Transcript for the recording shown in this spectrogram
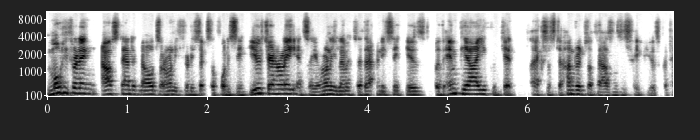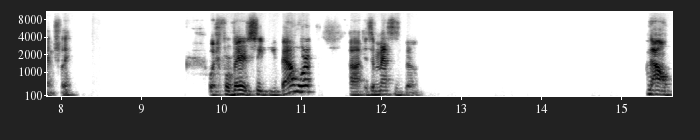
multi-threading, our standard nodes are only 36 or 40 CPUs generally, and so you're only limited to that many CPUs. With MPI, you could get access to hundreds or thousands of CPUs potentially, which for very CPU bound work uh, is a massive boon. Now,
